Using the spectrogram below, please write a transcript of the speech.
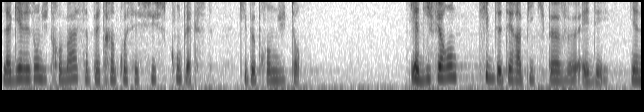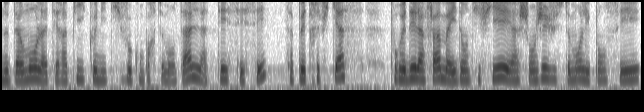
La guérison du trauma, ça peut être un processus complexe qui peut prendre du temps. Il y a différents types de thérapies qui peuvent aider. Il y a notamment la thérapie cognitivo-comportementale, la TCC. Ça peut être efficace pour aider la femme à identifier et à changer justement les pensées,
